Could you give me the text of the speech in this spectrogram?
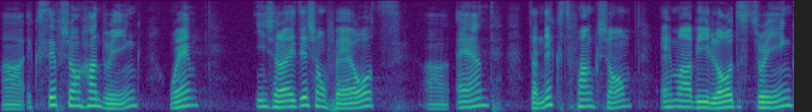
uh, exception handling when initialization fails, uh, and the next function MRB load string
